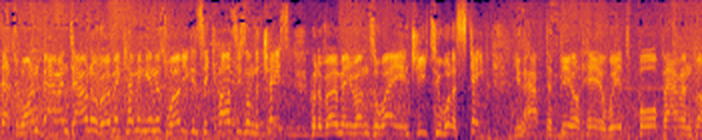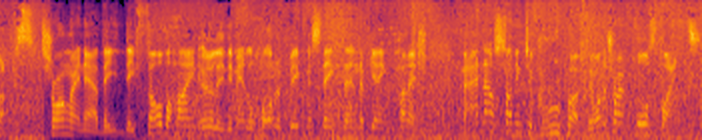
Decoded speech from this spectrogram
That's one Baron down. Orome coming in as well. You can see Carzzy's on the chase, but Orome runs away and G2 will escape. You have to feel here with four Baron buffs. Strong right now. They they fell behind early. They made a lot of big mistakes. They ended up getting punished. Mad now starting to group up. They want to try and force fights.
